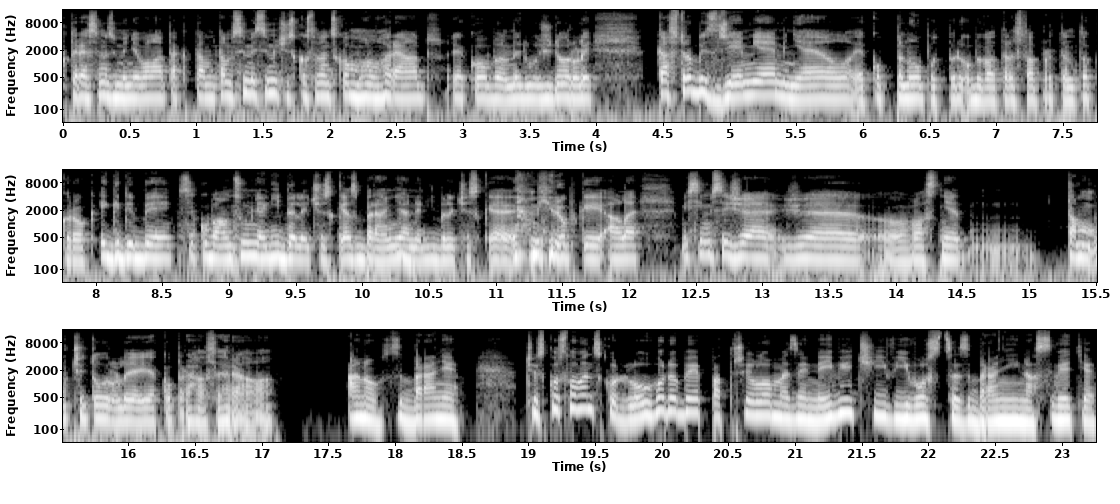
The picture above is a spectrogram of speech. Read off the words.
které jsem zmiňovala, tak tam, tam si myslím, že Československo mohlo hrát jako velmi důležitou roli. Castro by zřejmě měl jako plnou podporu obyvatelstva pro tento krok, i kdyby se Kubáncům nelíbily české zbraně a nelíbily české výrobky, ale myslím si, že, že eh, vlastně tam určitou roli jako Praha se hrála. Ano, zbraně. Československo dlouhodobě patřilo mezi největší vývozce zbraní na světě.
